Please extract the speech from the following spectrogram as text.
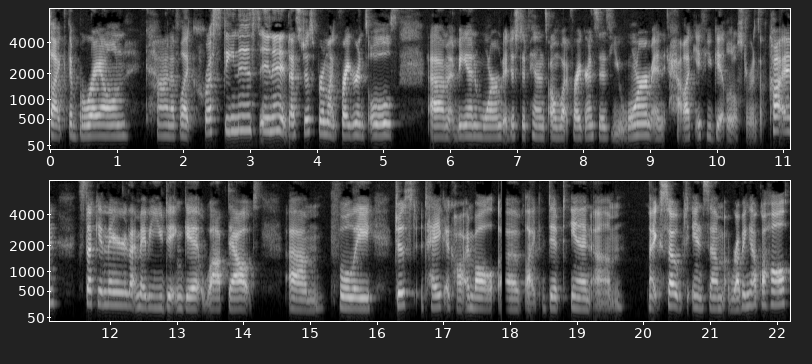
like the brown kind of like crustiness in it, that's just from like fragrance oils um, being warmed. It just depends on what fragrances you warm and how, like if you get little strands of cotton stuck in there that maybe you didn't get wiped out um, fully, just take a cotton ball of like dipped in, um, like soaked in some rubbing alcohol,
